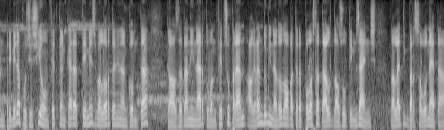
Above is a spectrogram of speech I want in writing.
en primera posició, un fet que encara té més valor tenint en compte que els de Dani Nart ho han fet superant el gran dominador del waterpolo estatal dels últims anys, l'Atlètic Barceloneta.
